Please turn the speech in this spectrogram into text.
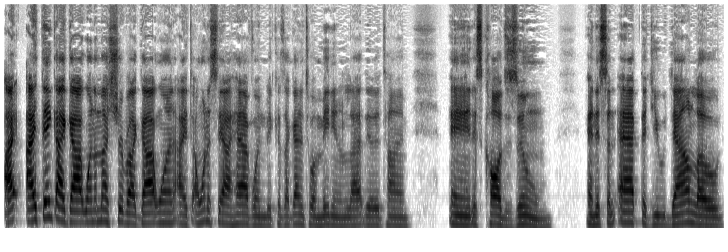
I I think I got one. I'm not sure if I got one. I I want to say I have one because I got into a meeting a lot the other time, and it's called Zoom, and it's an app that you download,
